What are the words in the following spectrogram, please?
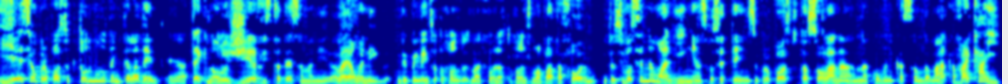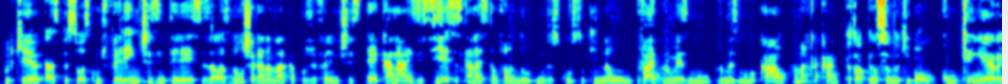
E esse é o propósito que todo mundo tem que ter lá dentro. É, a tecnologia vista dessa maneira, ela é um enabler. Independente se eu estou falando do smartphone ou estou falando de uma plataforma. Então, se você não alinha se você tem, se o propósito está só lá na, na comunicação da marca, vai cair, porque as pessoas com diferentes interesses, elas vão chegar na marca por diferentes é, canais. E se esses canais estão falando um discurso que não vai para o mesmo, mesmo local, a marca cai. Eu estava pensando aqui, bom, com quem era a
